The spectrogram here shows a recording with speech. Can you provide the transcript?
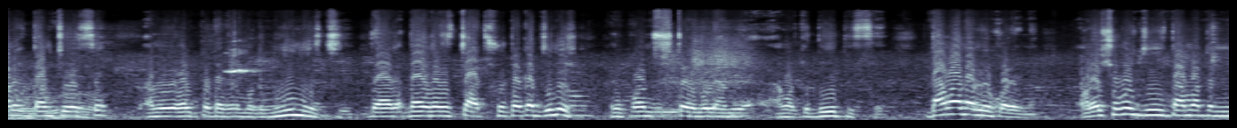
অনেক দাম চেয়েছে, আমি অল্প টাকার মধ্যে নিয়ে নিয়েছি। দেখা যাচ্ছে চারশো টাকার জিনিস, আমি পঞ্চাশ টাকা বলে আমি আমাকে দিয়ে দিচ্ছে। দামাদামি করে না। অনেক সময় জিনিস দামাদামি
